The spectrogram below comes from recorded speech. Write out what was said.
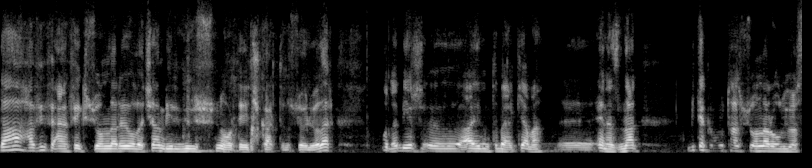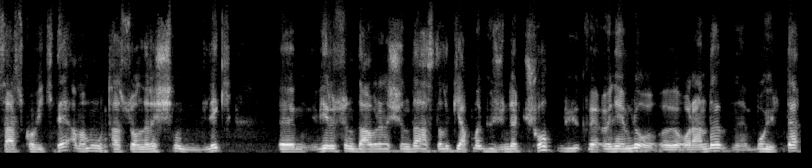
daha hafif enfeksiyonlara yol açan bir virüsün ortaya çıkarttığını söylüyorlar. Bu da bir e, ayrıntı belki ama e, en azından bir takım mutasyonlar oluyor SARS-CoV-2'de ama bu mutasyonları şimdilik e, virüsün davranışında hastalık yapma gücünde çok büyük ve önemli o, e, oranda e, boyutta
